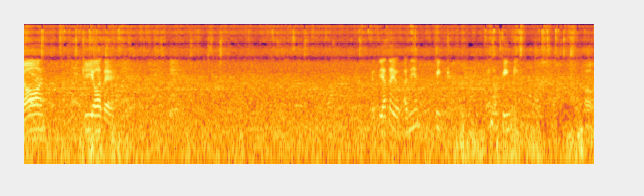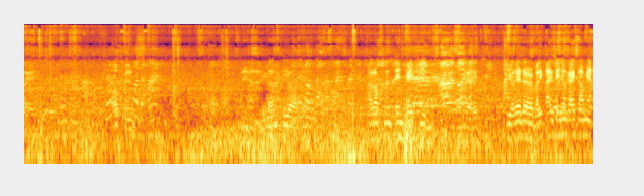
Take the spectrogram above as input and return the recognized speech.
Don Quixote. Ito yata yun. Ano yan? Pink. Ano? Pink. Okay. Open. Ayan. Don Quixote. Harap ng 10 kay Pin. Okay. See you later. Balik tayo sa inyo guys mamaya.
